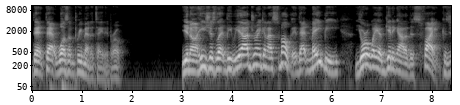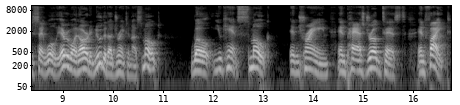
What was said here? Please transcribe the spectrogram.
that that wasn't premeditated, bro. You know, he's just letting people, yeah, I drink and I smoke. That may be your way of getting out of this fight because you say, well, everyone already knew that I drank and I smoked. Well, you can't smoke and train and pass drug tests and fight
